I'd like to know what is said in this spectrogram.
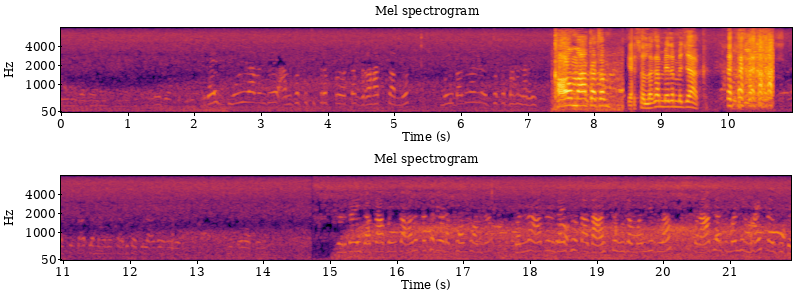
मेरा मजाक तर काही आता आपण इथं आलो तर खरी एवढा फॉर्म फॉर्मला पण ना आपल्याला जायचं होतं आता अष्टभुजा मंदिरला पण आपल्याला ते मंदिर माहीत नाही कुठे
